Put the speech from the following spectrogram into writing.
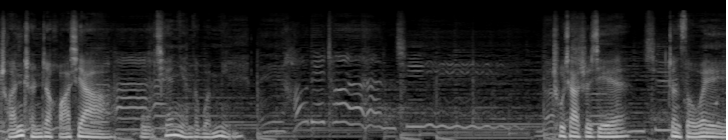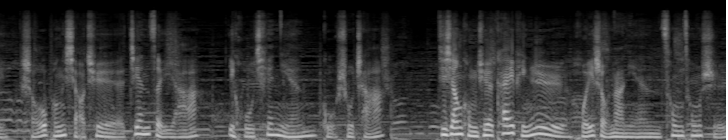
传承着华夏。五千年的文明。初夏时节，正所谓手捧小雀尖嘴牙，一壶千年古树茶。吉祥孔雀开屏日，回首那年匆匆时。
